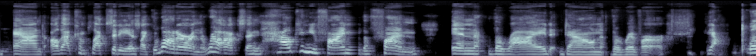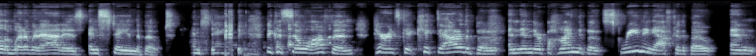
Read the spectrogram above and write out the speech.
Mm-hmm. And all that complexity is like the water and the rocks. And how can you find the fun in the ride down the river? Yeah. Well, what I would add is, and stay in the boat because so often parents get kicked out of the boat and then they're behind the boat screaming after the boat and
